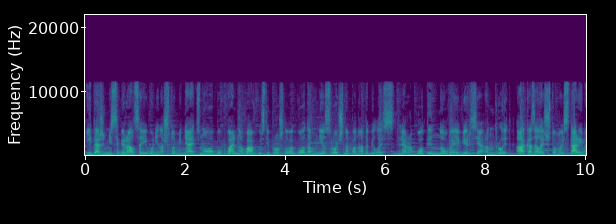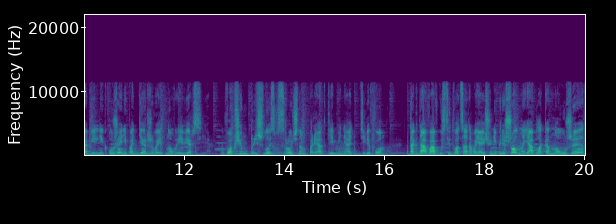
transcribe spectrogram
И даже не собирался его ни на что менять, но буквально в августе прошлого года мне срочно понадобилась для работы новая версия Android. А оказалось, что мой старый мобильник уже не поддерживает новые версии. В общем, пришлось в срочном порядке менять телефон. Тогда, в августе 20-го, я еще не перешел на яблоко, но уже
